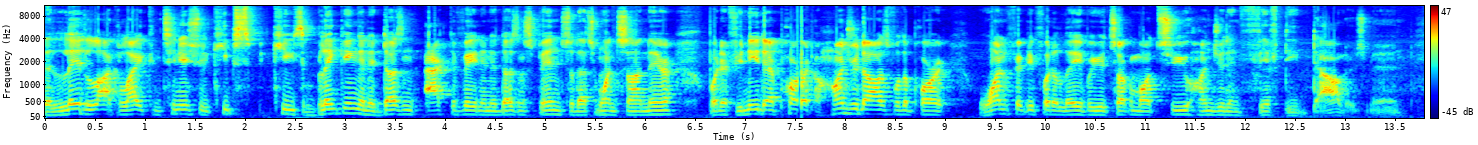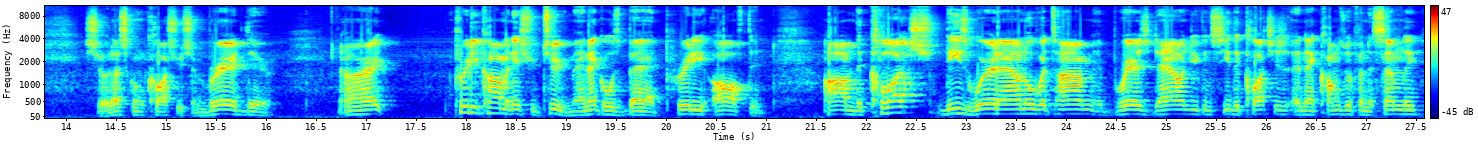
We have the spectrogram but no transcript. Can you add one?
the lid lock light continuously keeps keeps blinking and it doesn't activate and it doesn't spin so that's one sign there. But if you need that part a hundred dollars for the part 150 for the labor you're talking about 250 dollars man. So that's gonna cost you some bread there. All right pretty common issue too man. That goes bad pretty often. Um, the clutch these wear down over time. It wears down. You can see the clutches and that comes with an assembly.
